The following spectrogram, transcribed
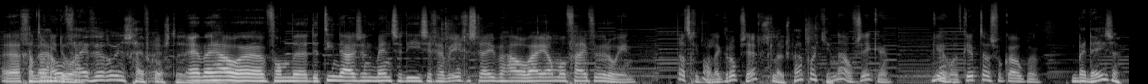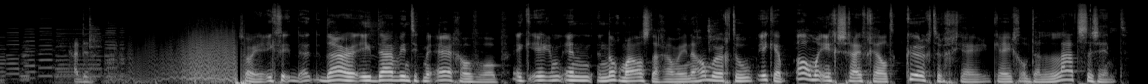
Eh gaat toch niet door. 5 euro inschrijfkosten. En wij houden eh, van de, de 10.000 mensen die zich hebben ingeschreven, houden wij allemaal 5 euro in. Dat schiet wel Oh. lekker op, zeg. Dat is een leuk spaarpotje. Nou, zeker. Kun je Ja. wat crypto's verkopen. Bij deze. Ja, de- Sorry, ik vind, eh, daar, ik, daar wind ik me erg over op. Ik, en, en nogmaals, daar gaan we weer naar Hamburg toe. Ik heb al mijn ingeschreven geld keurig teruggekregen op de laatste cent.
